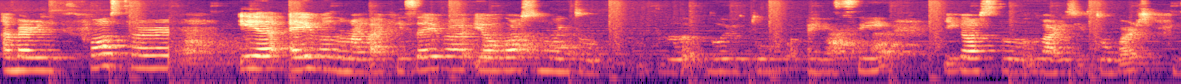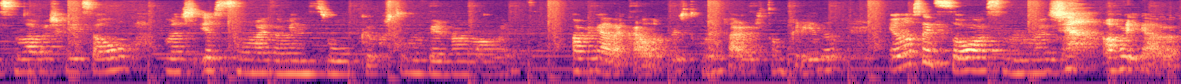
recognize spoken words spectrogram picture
A Meredith Foster e a Ava do My Life is Ava. Eu gosto muito do YouTube em si e gosto de vários youtubers, isso não dá para escolher só um, mas este é mais ou menos o que eu costumo ver normalmente. Obrigada Carla por este comentário tão querida. Eu não sei se sou awesome, mas obrigada.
